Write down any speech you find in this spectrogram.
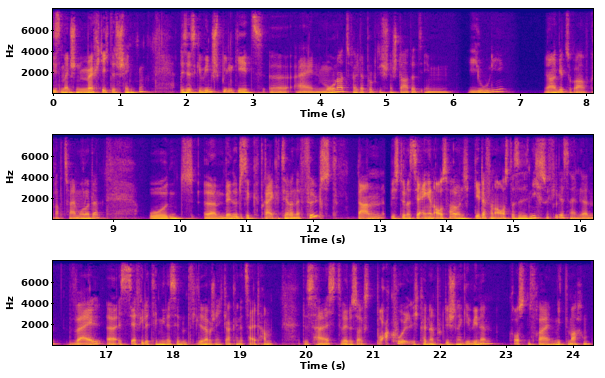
Diesen Menschen möchte ich das schenken. Dieses Gewinnspiel geht äh, einen Monat, weil der Practitioner startet im Juli. Ja, geht sogar knapp zwei Monate. Und ähm, wenn du diese drei Kriterien erfüllst, dann bist du in einer sehr engen Auswahl und ich gehe davon aus, dass es nicht so viele sein werden, weil äh, es sehr viele Termine sind und viele da wahrscheinlich gar keine Zeit haben. Das heißt, wenn du sagst, boah, cool, ich könnte einen Practitioner gewinnen, kostenfrei mitmachen,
